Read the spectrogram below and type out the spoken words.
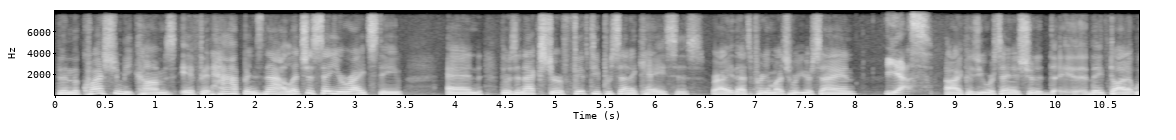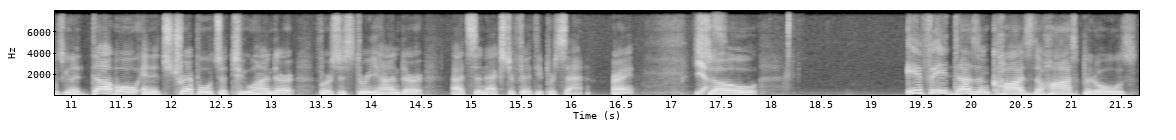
then the question becomes if it happens now, let's just say you're right, Steve, and there's an extra 50% of cases, right? That's pretty much what you're saying? Yes. All right, because you were saying it should have, they thought it was going to double and it's triple. It's a 200 versus 300. That's an extra 50%, right? Yes. So if it doesn't cause the hospitals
